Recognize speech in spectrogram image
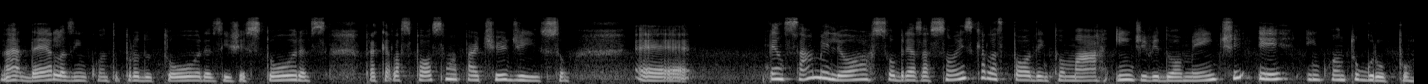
né, delas enquanto produtoras e gestoras, para que elas possam, a partir disso, é, pensar melhor sobre as ações que elas podem tomar individualmente e enquanto grupo.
